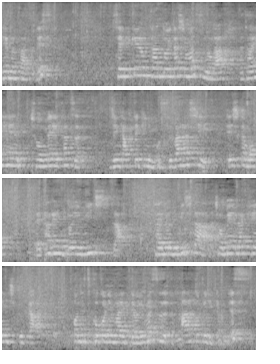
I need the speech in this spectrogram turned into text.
テーマパークです。設計を担当いたしますのが大変著名かつ人格的にも素晴らしい。えしかもえタレントに満ちた才能に満ちた著名な建築家。本日ここに参っておりますアートミリキャンです。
